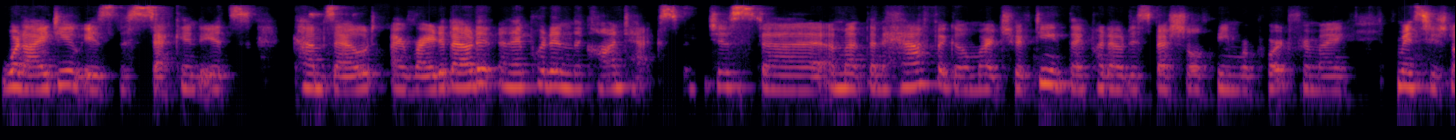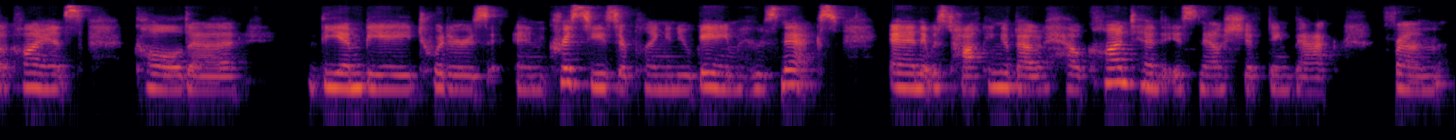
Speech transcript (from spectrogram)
What I do is the second it's comes out, I write about it and I put it in the context. Just uh, a month and a half ago, March 15th, I put out a special theme report for my, my institutional clients called uh, the NBA, Twitters, and Christie's are playing a new game. Who's next? And it was talking about how content is now shifting back from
